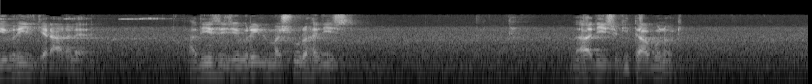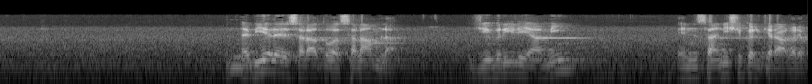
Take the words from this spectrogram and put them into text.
جبرئیل کې راغلی حدیث جبرئیل مشهور حدیث د حدیث کتابونو کې نبی علیہ الصلوۃ والسلام لا جبرئیل امین انسانی شکل کې راغلو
